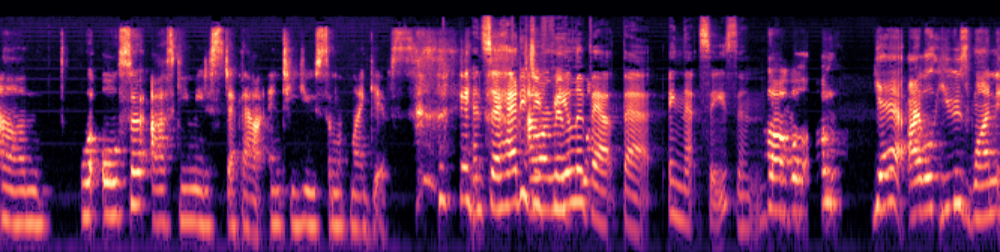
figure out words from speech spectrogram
um, were also asking me to step out and to use some of my gifts. and so how did you feel about that in that season? Oh, well, oh, yeah, I will use one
